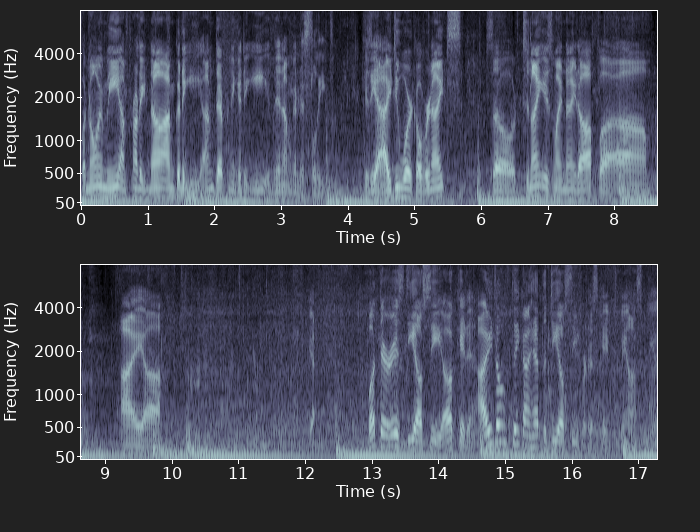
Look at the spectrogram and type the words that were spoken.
But knowing me, I'm probably, no, I'm gonna eat. I'm definitely gonna eat and then I'm gonna sleep. Because yeah, I do work overnights. So tonight is my night off, but um, I, uh, but there is DLC. Okay then. I don't think I have the DLC for this game, to be honest with you.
